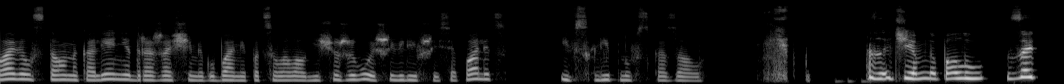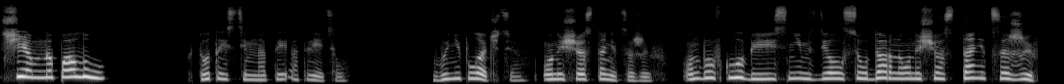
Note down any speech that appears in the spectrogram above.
Павел встал на колени, дрожащими губами поцеловал еще живой шевелившийся палец и, всхлипнув, сказал Зачем на полу? Зачем на полу? Кто-то из темноты ответил. Вы не плачьте, он еще останется жив. Он был в клубе, и с ним сделался удар, но он еще останется жив.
